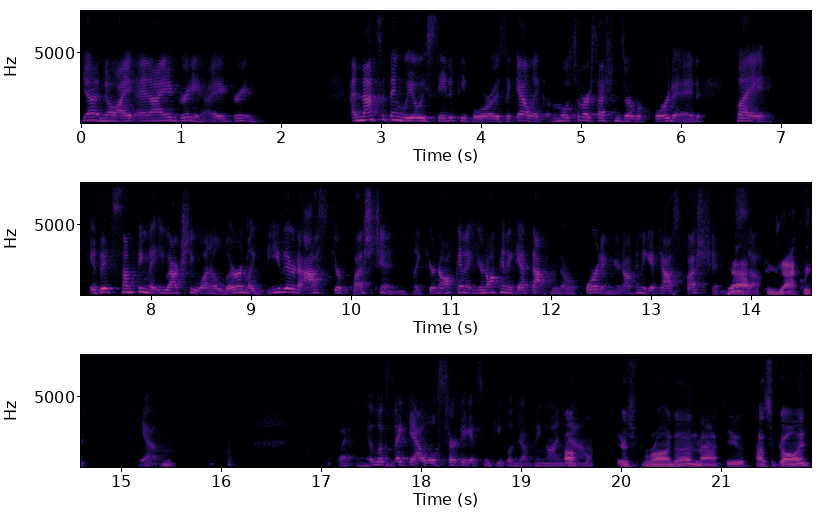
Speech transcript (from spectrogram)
Yeah no i and i agree i agree. And that's the thing we always say to people we're always like yeah like most of our sessions are recorded but if it's something that you actually want to learn like be there to ask your questions. Like you're not gonna you're not gonna get that from the recording. You're not gonna get to ask questions yeah so. exactly. Yeah. Mm but mm. it looks like yeah, we'll start to get some people jumping on oh, now. There's Rhonda and Matthew. How's it going?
